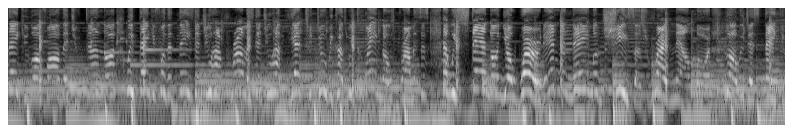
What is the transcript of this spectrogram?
thank you, Lord, for all that you've done, Lord. We thank you for the things that you have promised that you have yet to do because we claim those promises and we stand on your word in the name of Jesus right now, Lord. Lord, we just thank you,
